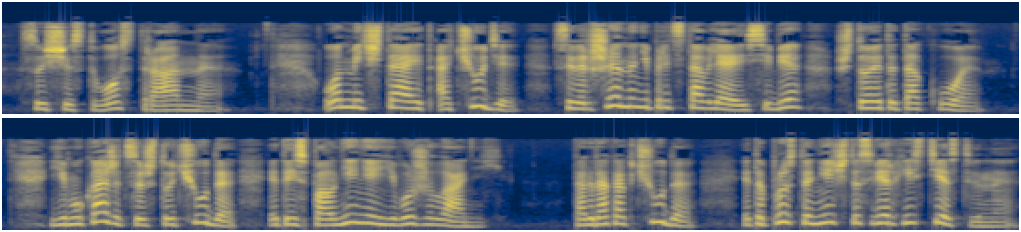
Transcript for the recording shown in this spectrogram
— существо странное. Он мечтает о чуде, совершенно не представляя себе, что это такое. Ему кажется, что чудо — это исполнение его желаний. Тогда как чудо — это просто нечто сверхъестественное,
